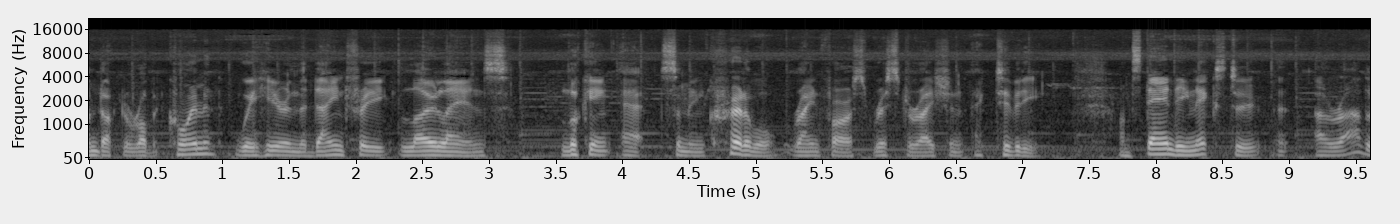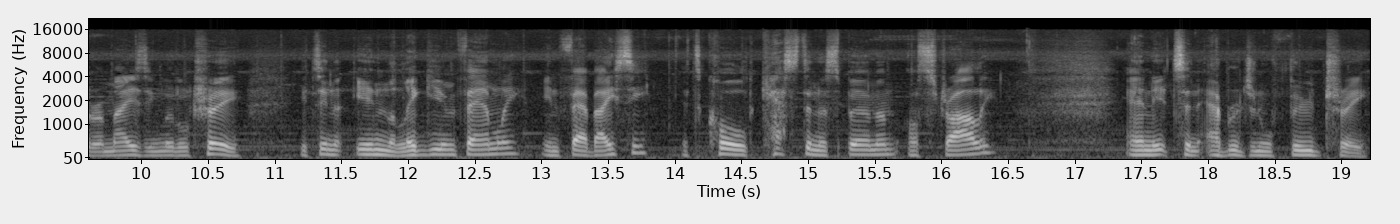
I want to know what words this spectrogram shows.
I'm Dr. Robert Kooyman. We're here in the Daintree lowlands looking at some incredible rainforest restoration activity. I'm standing next to a rather amazing little tree. It's in, in the legume family in Fabaceae. It's called Castanospermum australe and it's an aboriginal food tree.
